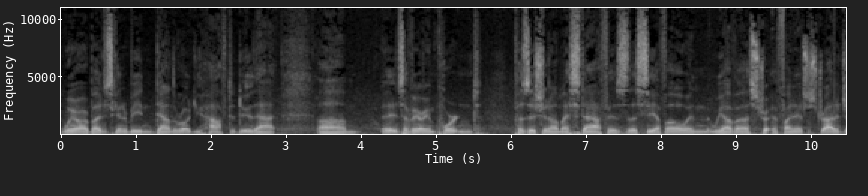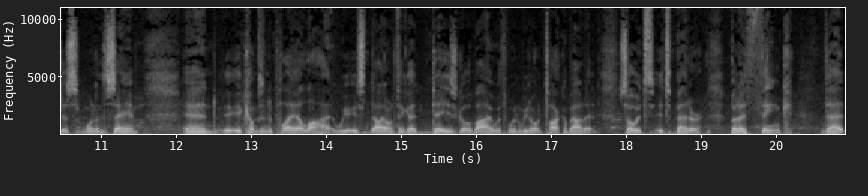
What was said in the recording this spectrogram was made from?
where our budget's going to be down the road. You have to do that. Um, it's a very important position on my staff is the CFO, and we have a, a financial strategist, one and the same. And it, comes into play a lot. We, I don't think a days go by with when we don't talk about it. So it's it's better. But I think that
